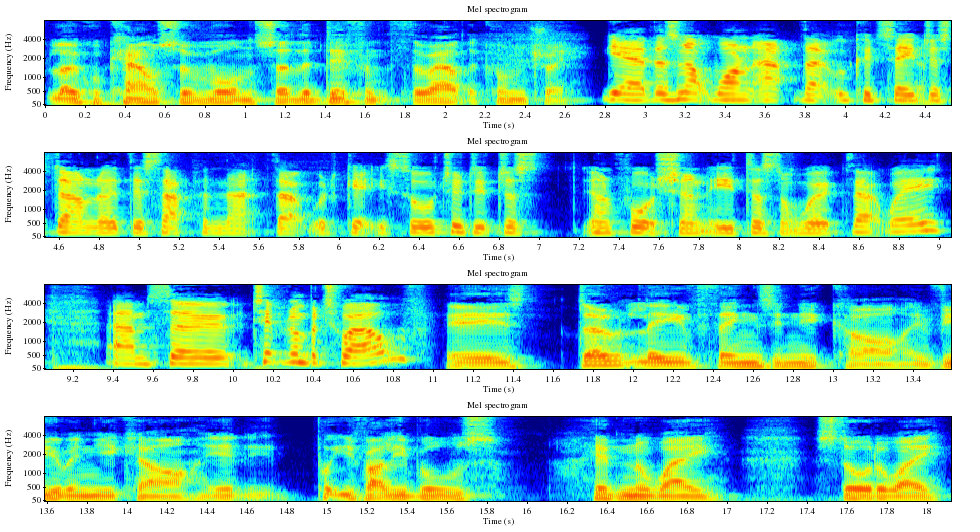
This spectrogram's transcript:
local council run, so they're different throughout the country. Yeah, there's not one app that we could say yeah. just download this app and that that would get you sorted. It just unfortunately it doesn't work that way. Um, so tip number twelve is don't leave things in your car, in view in your car. It, it, put your valuables hidden away, stored away.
